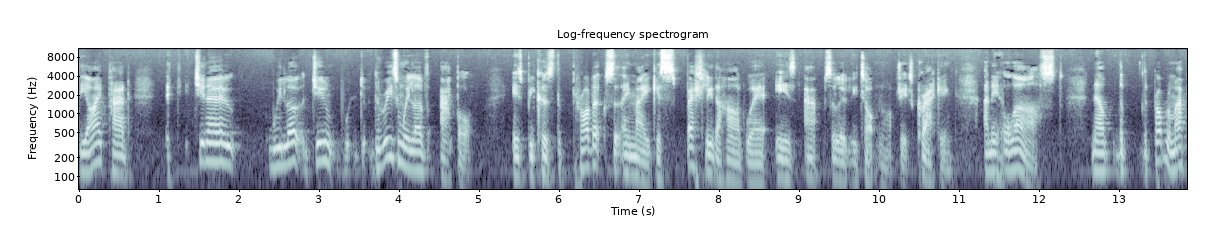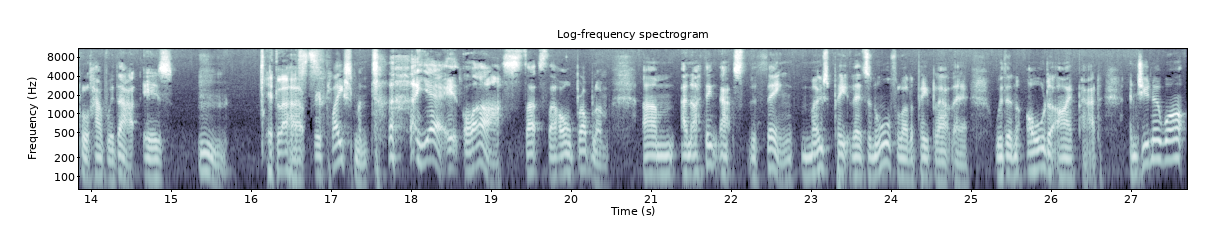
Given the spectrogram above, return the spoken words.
the iPad. Do you know we love. Do you, the reason we love Apple is because the products that they make, especially the hardware, is absolutely top notch. It's cracking, and it lasts. Now, the the problem Apple have with that is. Mm, it lasts. Uh, replacement. yeah, it lasts. That's the whole problem. Um, and I think that's the thing. Most people, there's an awful lot of people out there with an older iPad. And do you know what?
